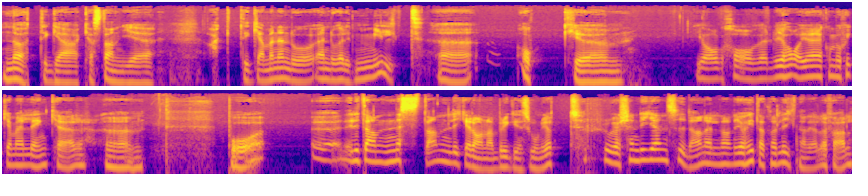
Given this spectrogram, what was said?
nötiga, kastanjeaktiga men ändå, ändå väldigt milt. Och ehm, jag har väl, vi har ju, jag kommer skicka med en länk här ehm, på Eh, det är lite nästan likadana brygginstruktioner. Jag tror jag kände igen sidan eller jag har hittat något liknande i alla fall.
